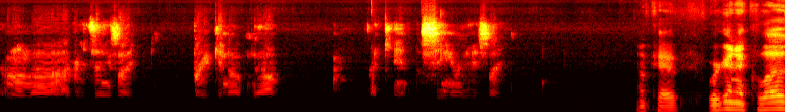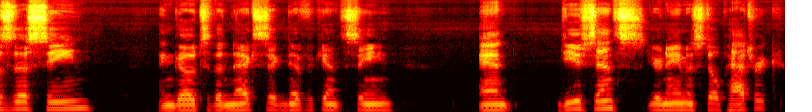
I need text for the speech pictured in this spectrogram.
I don't know. Everything's like breaking up now. I can't. The scenery is like Okay, we're going to close this scene and go to the next significant scene. And do you sense your name is still Patrick?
